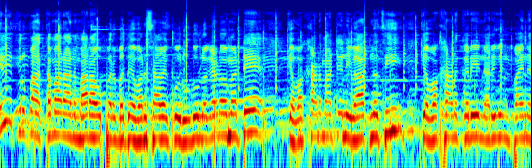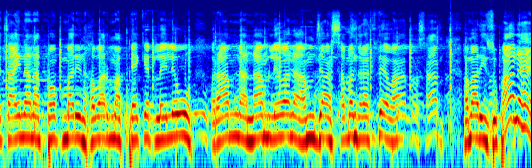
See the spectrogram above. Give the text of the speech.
એવી કૃપા તમારા અને મારા ઉપર બધે વરસાવે કોઈ રૂડું લગાડવા માટે કે વખાણ માટેની વાત નથી કે વખાણ કરીને અરવિંદભાઈને ચાઇનાના પંપ મારીને હવારમાં પેકેટ લઈ લેવું, રામના નામ લેવાના હમ જ્યાં સંબંધ રાખતે, વહાં તો સાહેબ અમારી જુબાન હે.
